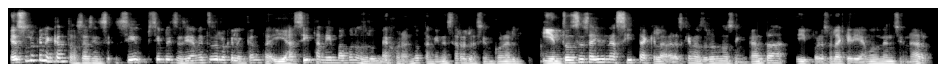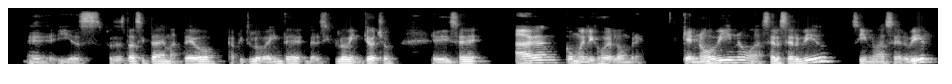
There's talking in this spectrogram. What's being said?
eso es lo que le encanta, o sea, simple y sencillamente eso es lo que le encanta y así también vamos nosotros mejorando también esa relación con él. Y entonces hay una cita que la verdad es que a nosotros nos encanta y por eso la queríamos mencionar eh, y es pues esta cita de Mateo capítulo 20, versículo 28, que dice, hagan como el Hijo del Hombre, que no vino a ser servido, sino a servir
